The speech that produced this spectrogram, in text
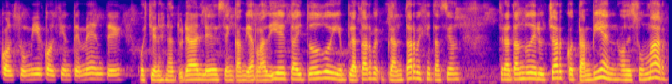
consumir conscientemente cuestiones naturales, en cambiar la dieta y todo, y en plantar, plantar vegetación, tratando de luchar también o de sumar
